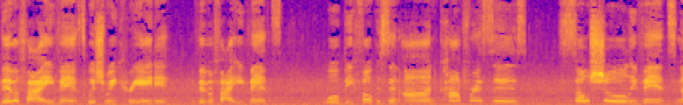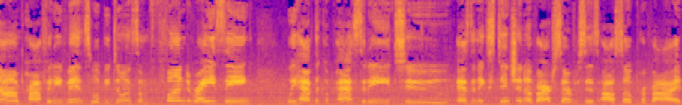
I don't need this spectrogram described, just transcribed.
Vivify Events, which we created. Vivify Events will be focusing on conferences, social events, nonprofit events. We'll be doing some fundraising. We have the capacity to, as an extension of our services, also provide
